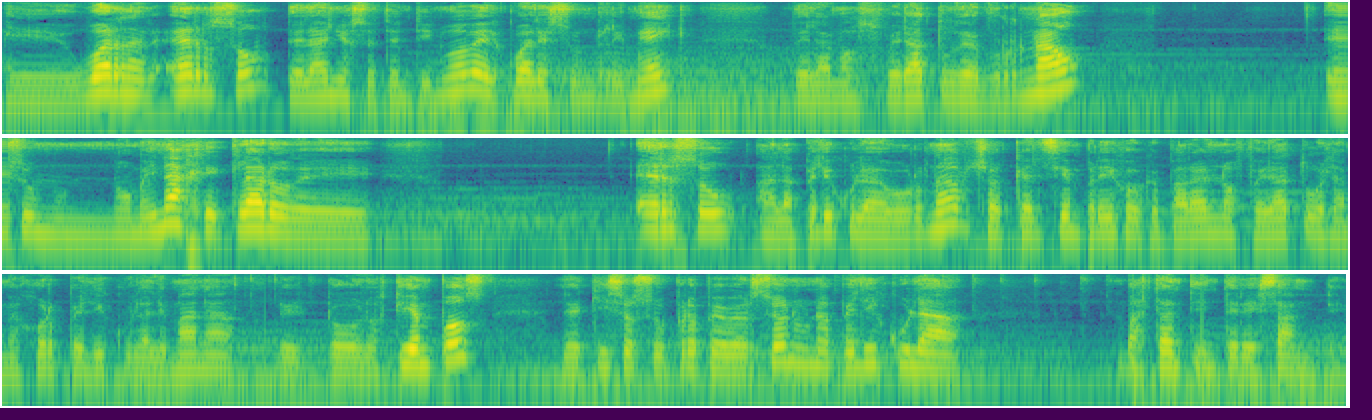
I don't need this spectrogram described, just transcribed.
eh, Werner Herzog del año 79, el cual es un remake de la Nosferatu de Burnau. Es un homenaje claro de Herzog a la película de Burnau, ya que él siempre dijo que para él Nosferatu es la mejor película alemana de todos los tiempos. Le quiso su propia versión, una película bastante interesante.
